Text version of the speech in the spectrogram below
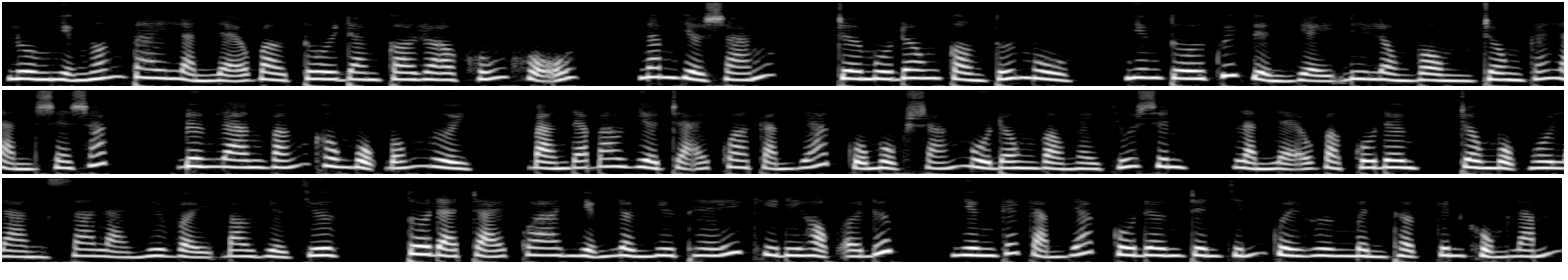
luôn những ngón tay lạnh lẽo vào tôi đang co ro khốn khổ. 5 giờ sáng, trời mùa đông còn tối mù, nhưng tôi quyết định dậy đi lòng vòng trong cái lạnh xe sắt. Đường làng vắng không một bóng người, bạn đã bao giờ trải qua cảm giác của một sáng mùa đông vào ngày Chúa sinh, lạnh lẽo và cô đơn, trong một ngôi làng xa lạ như vậy bao giờ chưa? Tôi đã trải qua những lần như thế khi đi học ở Đức, nhưng cái cảm giác cô đơn trên chính quê hương mình thật kinh khủng lắm,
